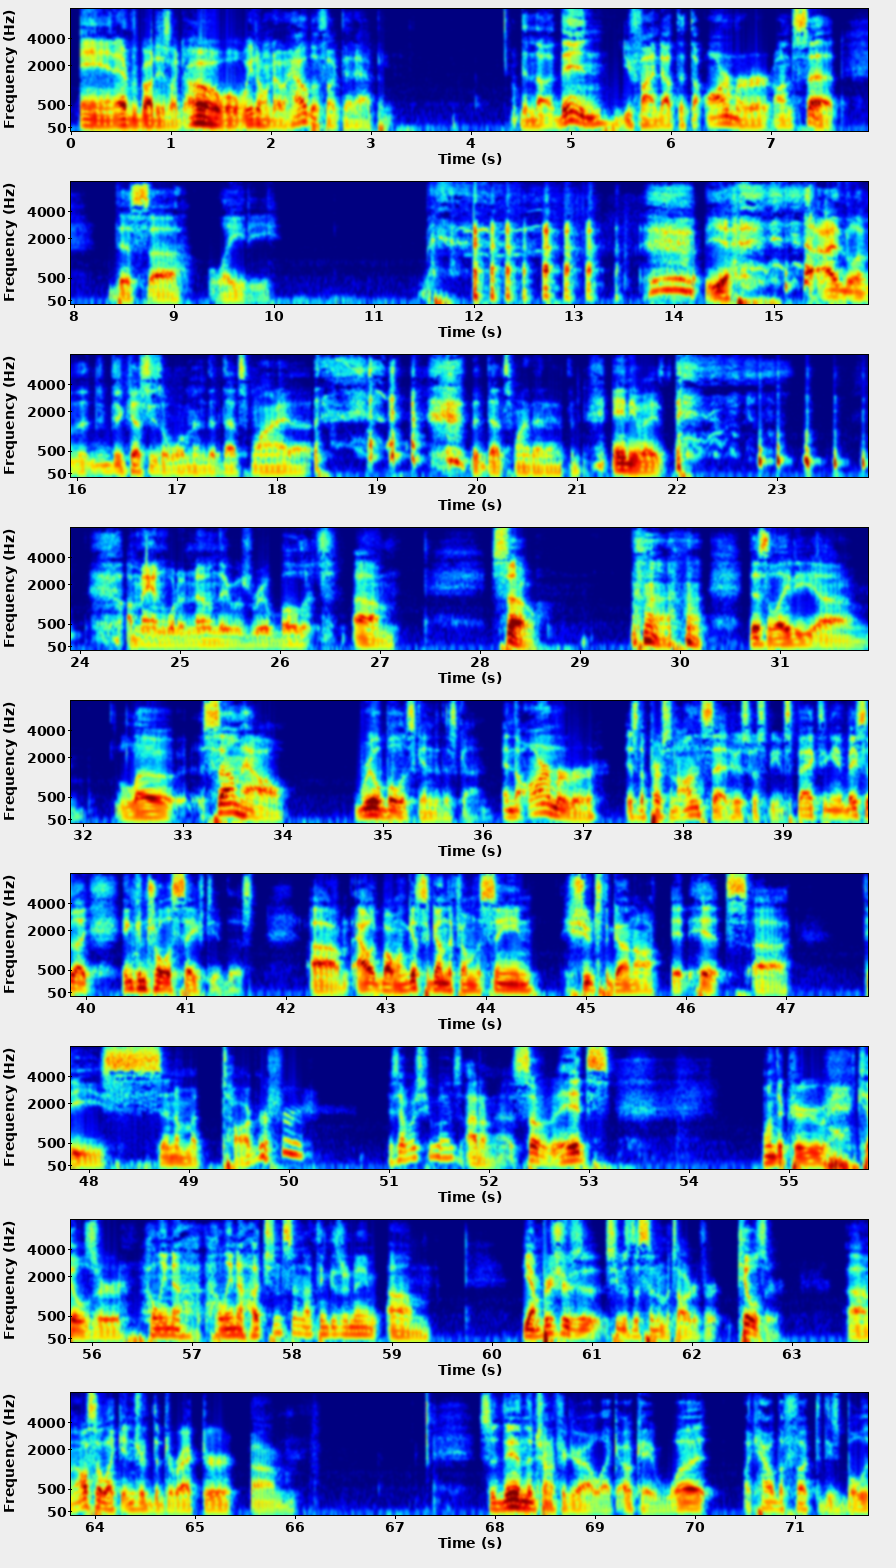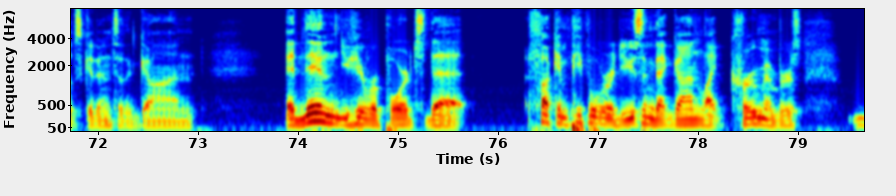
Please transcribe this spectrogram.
And everybody's like, oh, well, we don't know how the fuck that happened. Then the, then you find out that the armorer on set, this uh, lady, yeah, I love that because she's a woman. That that's why. Uh, that that's why that happened. Anyways, a man would have known there was real bullets. Um, so this lady, um, low somehow, real bullets get into this gun, and the armorer is the person on set who's supposed to be inspecting it, basically like in control of safety of this. Um, Alec Baldwin gets the gun to film the scene. He shoots the gun off. It hits uh, the cinematographer. Is that what she was? I don't know. So it hits one of the crew, kills her. Helena Helena Hutchinson, I think is her name. Um, yeah, I'm pretty sure she was the cinematographer. Kills her. Um, also like injured the director. Um, so then they're trying to figure out like, okay, what, like, how the fuck did these bullets get into the gun? And then you hear reports that fucking people were using that gun like crew members,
